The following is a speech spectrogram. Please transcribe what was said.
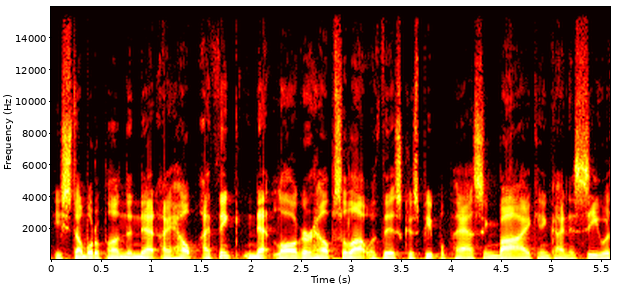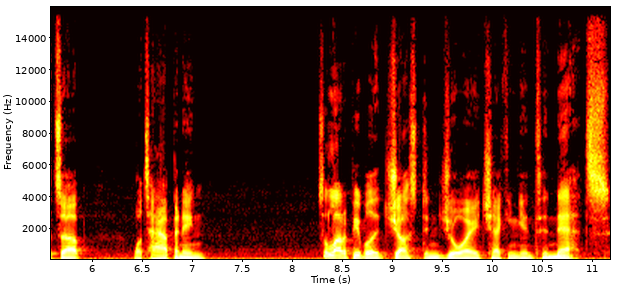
He stumbled upon the net. I help. I think NetLogger helps a lot with this because people passing by can kind of see what's up, what's happening. There's a lot of people that just enjoy checking into nets.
